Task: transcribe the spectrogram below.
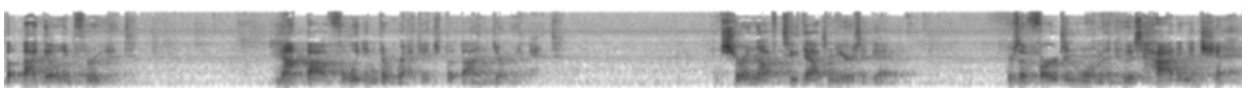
but by going through it. Not by avoiding the wreckage, but by enduring it. And sure enough, 2,000 years ago, there's a virgin woman who is hiding in shame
